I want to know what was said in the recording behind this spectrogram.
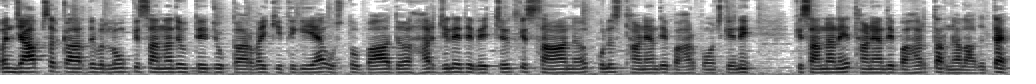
ਪੰਜਾਬ ਸਰਕਾਰ ਦੇ ਵੱਲੋਂ ਕਿਸਾਨਾਂ ਦੇ ਉੱਤੇ ਜੋ ਕਾਰਵਾਈ ਕੀਤੀ ਗਈ ਹੈ, ਉਸ ਤੋਂ ਬਾਅਦ ਹਰ ਜ਼ਿਲ੍ਹੇ ਦੇ ਵਿੱਚ ਕਿਸਾਨ ਪੁਲਿਸ ਥਾਣਿਆਂ ਦੇ ਬਾਹਰ ਪਹੁੰਚ ਗਏ ਨੇ। ਕਿਸਾਨਾਂ ਨੇ ਥਾਣਿਆਂ ਦੇ ਬਾਹਰ ਧਰਨਾ ਲਾ ਦਿੱਤਾ ਹੈ।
